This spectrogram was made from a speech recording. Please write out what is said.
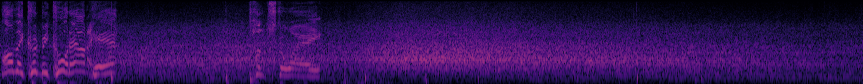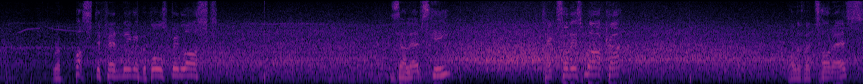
Oh, they could be caught out here. Punched away. Robust defending and the ball's been lost. Zalewski takes on his marker. Oliver Torres.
